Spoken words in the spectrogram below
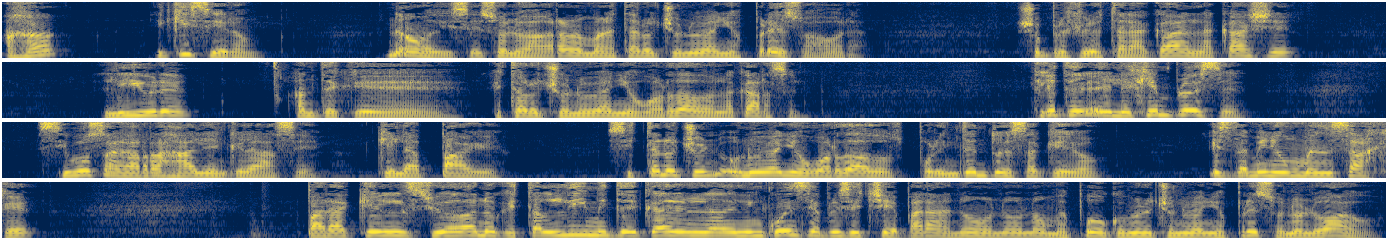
Ajá. ¿Y qué hicieron? No, dice, eso los agarraron, van a estar 8 o 9 años presos ahora. Yo prefiero estar acá, en la calle, libre, antes que estar 8 o 9 años guardado en la cárcel. Fíjate el ejemplo ese. Si vos agarrás a alguien que la hace, que la pague, si están 8 o 9 años guardados por intento de saqueo, ese también es un mensaje para aquel ciudadano que está al límite de caer en la delincuencia, pero dice, che, pará, no, no, no, me puedo comer 8 o 9 años preso, no lo hago.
